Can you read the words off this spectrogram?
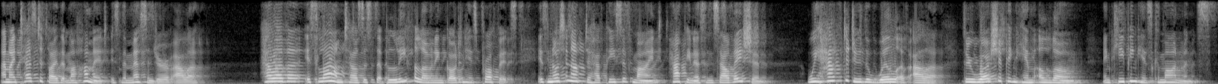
and I testify that Muhammad is the messenger of Allah. However, Islam tells us that belief alone in God and His prophets is not enough to have peace of mind, happiness, and salvation. We have to do the will of Allah through worshipping Him alone and keeping His commandments.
